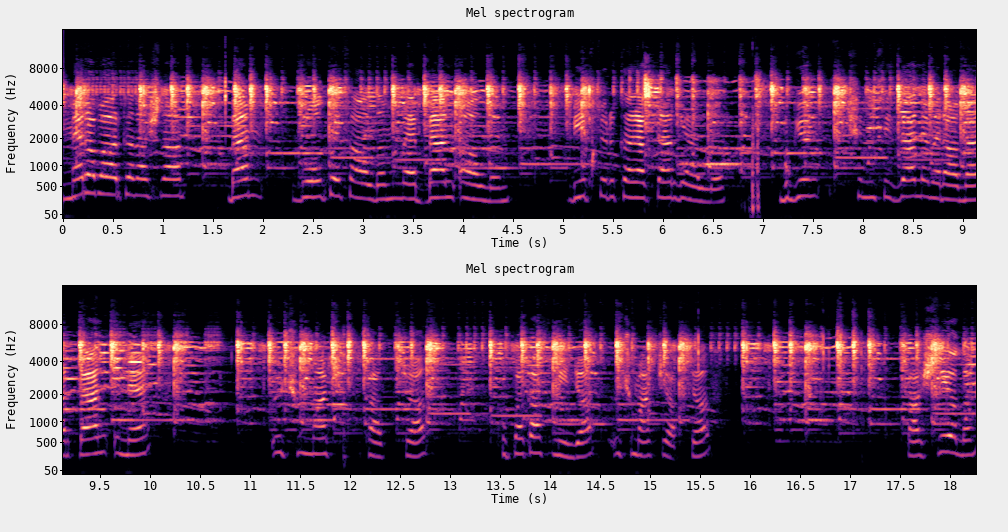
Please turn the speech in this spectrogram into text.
Merhaba arkadaşlar. Ben Doltes aldım ve Bell aldım. Bir sürü karakter geldi. Bugün şimdi sizlerle beraber Bell ile 3 maç kasacağız. Kupa kasmayacağız. 3 maç yapacağız. Başlayalım.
